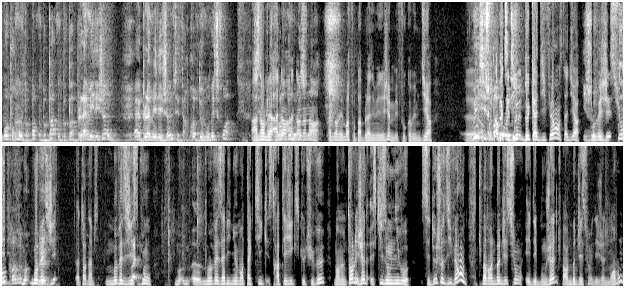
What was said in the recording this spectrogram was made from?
Moi, pour moi, on peut pas, on peut pas, on peut pas blâmer les jeunes. Eh, blâmer les jeunes, c'est faire preuve de mauvaise foi. Ah non, mais ah non, ah non, non, non, ah non, mais moi, faut pas blâmer les jeunes, mais il faut quand même dire. Euh, oui, c'est en fait, c'est deux, cas différents, c'est-à-dire mauvaise gestion, mauvaise, Attends, mauvaise gestion. Euh, mauvais alignement tactique, stratégique, ce que tu veux, mais en même temps, les jeunes, est-ce qu'ils ont le niveau? C'est deux choses différentes. Tu peux avoir une bonne gestion et des bons jeunes, tu peux avoir une bonne gestion et des jeunes moins bons,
